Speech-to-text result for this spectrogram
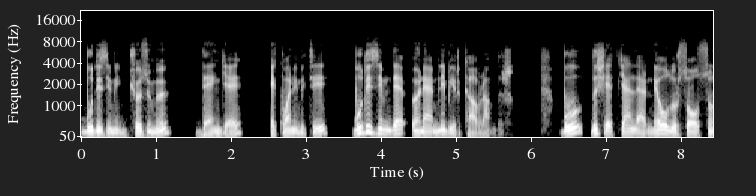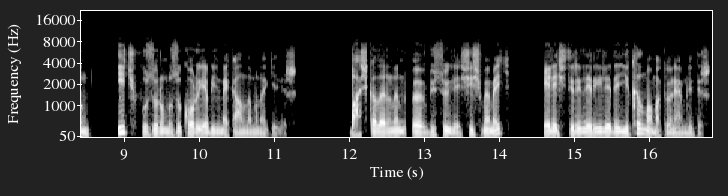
Budizmin çözümü, denge, equanimity, Budizm'de önemli bir kavramdır. Bu, dış etkenler ne olursa olsun, iç huzurumuzu koruyabilmek anlamına gelir. Başkalarının övgüsüyle şişmemek, eleştirileriyle de yıkılmamak önemlidir.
